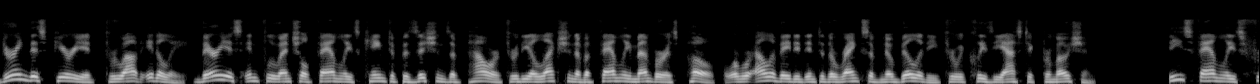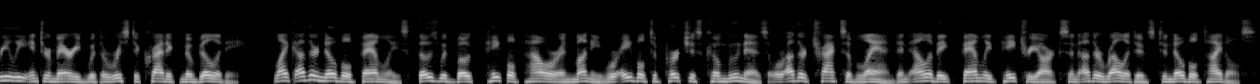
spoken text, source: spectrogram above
during this period, throughout Italy, various influential families came to positions of power through the election of a family member as pope, or were elevated into the ranks of nobility through ecclesiastic promotion. These families freely intermarried with aristocratic nobility. Like other noble families, those with both papal power and money were able to purchase comunes or other tracts of land and elevate family patriarchs and other relatives to noble titles.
